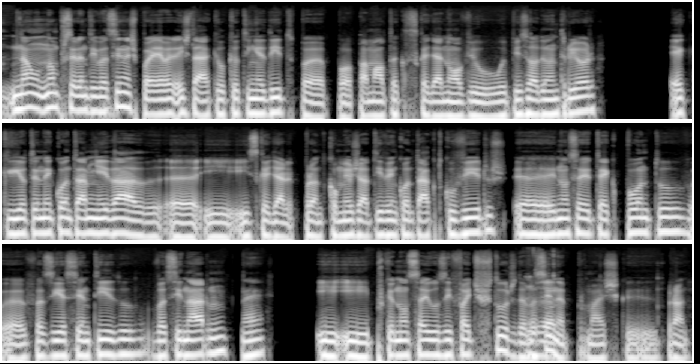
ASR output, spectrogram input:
não, não por ser anti-vacinas, pá, é, está aquilo que eu tinha dito para, para, para a malta que se calhar não ouviu o episódio anterior é que eu tendo em conta a minha idade eh, e, e se calhar, pronto, como eu já estive em contacto com o vírus, eu não sei até que ponto eh, fazia sentido vacinar-me, né? E, e porque eu não sei os efeitos futuros da Exato. vacina, por mais que, pronto,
